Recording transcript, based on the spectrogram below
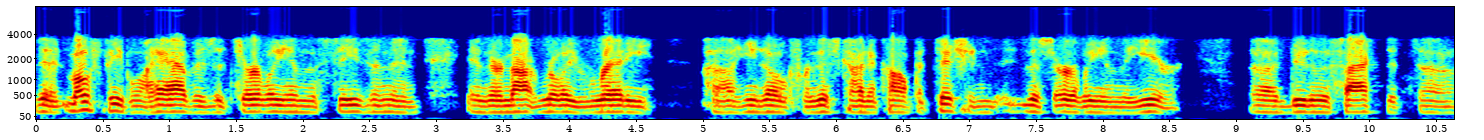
that most people have is it's early in the season and and they're not really ready uh you know for this kind of competition this early in the year uh due to the fact that uh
